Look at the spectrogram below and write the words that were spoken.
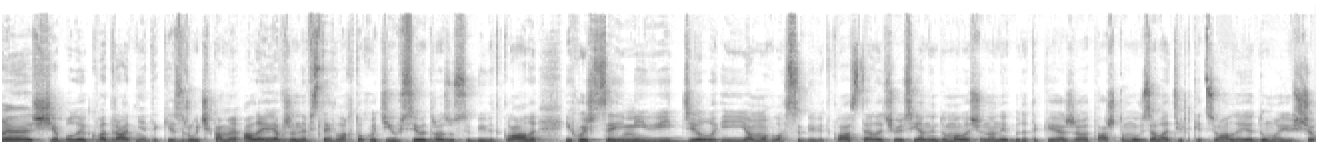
Е, Ще були квадратні такі з ручками, але я вже не встигла. Хто хотів, всі одразу собі відклали. І хоч це і мій відділ, і я могла собі відкласти, але чогось я не думала, що на них буде такий ажіотаж, тому взяла тільки цю. Але я думаю, що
